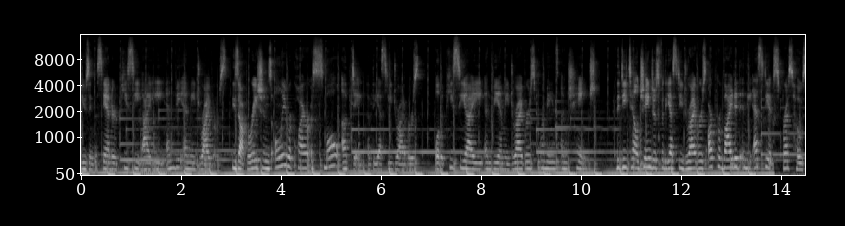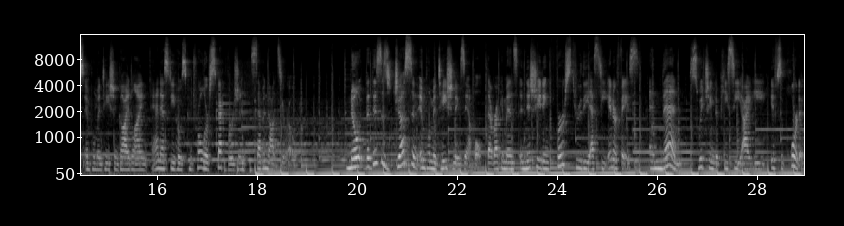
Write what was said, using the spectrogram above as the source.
using the standard PCIe NVMe drivers. These operations only require a small update of the SD drivers, while the PCIe NVMe drivers remains unchanged. The detailed changes for the SD drivers are provided in the SD Express Host Implementation Guideline and SD Host Controller Spec version 7.0. Note that this is just an implementation example that recommends initiating first through the SD interface and then switching to PCIe if supported.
